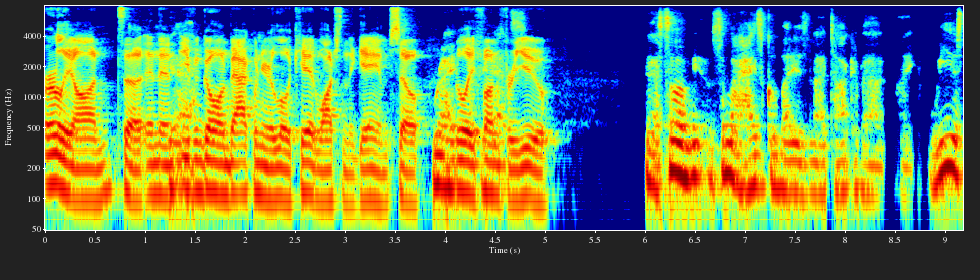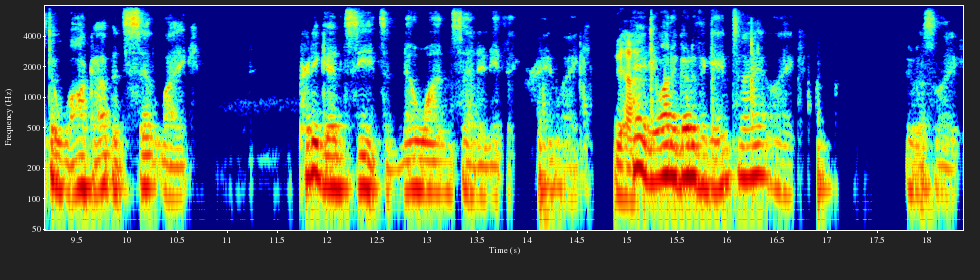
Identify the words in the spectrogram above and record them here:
early on to and then yeah. even going back when you're a little kid watching the game. So right. really fun yes. for you. Yeah, some of me, some of my high school buddies and I talk about like we used to walk up and sit like pretty good seats and no one said anything, right? Like, yeah. hey, do you want to go to the game tonight? Like, it was like,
